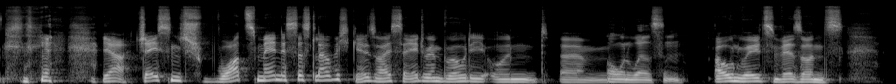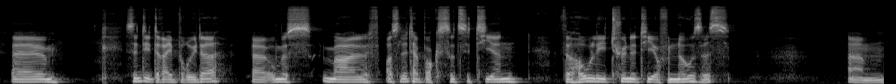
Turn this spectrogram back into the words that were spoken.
ja, Jason Schwartzman ist das, glaube ich, gell? So heißt er Adrian Brody und ähm, Owen Wilson. Owen Wilson, wer sonst? Ähm, sind die drei Brüder, äh, um es mal aus Letterbox zu zitieren, The Holy Trinity of Noses. Ähm,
